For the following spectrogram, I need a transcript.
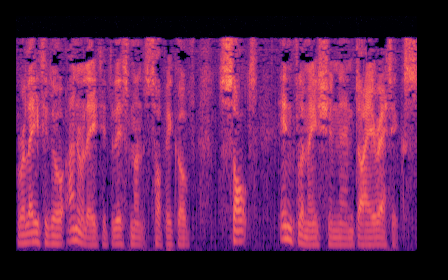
related or unrelated to this month's topic of salt, inflammation and diuretics.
